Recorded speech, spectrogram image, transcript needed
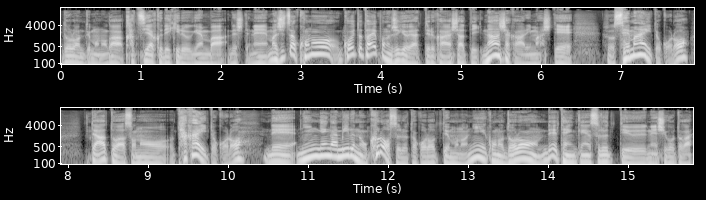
ドローンっていうものが活躍できる現場でしてね。まあ、実はこの、こういったタイプの事業をやってる会社って何社かありまして、その狭いところ、で、あとはその高いところで人間が見るのを苦労するところっていうものにこのドローンで点検するっていうね仕事が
